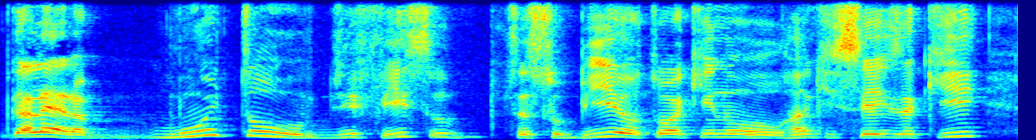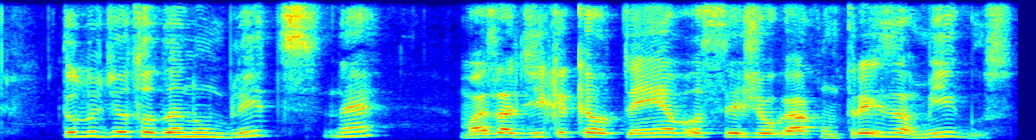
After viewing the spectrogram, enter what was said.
galera, muito difícil você subir. Eu tô aqui no rank 6 aqui. Todo dia eu tô dando um blitz, né? Mas a dica que eu tenho é você jogar com três amigos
